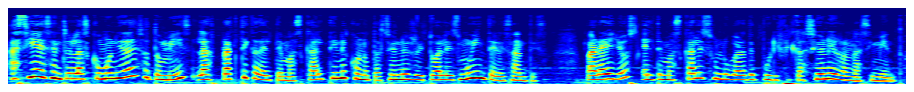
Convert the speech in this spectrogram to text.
Así es, entre las comunidades otomís, la práctica del temazcal tiene connotaciones rituales muy interesantes. Para ellos, el temazcal es un lugar de purificación y renacimiento.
